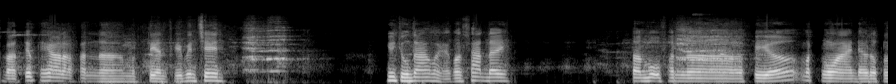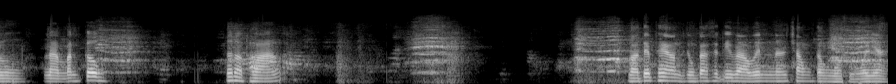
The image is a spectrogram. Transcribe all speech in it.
và tiếp theo là phần ờ, mặt tiền phía bên trên. Như chúng ta có thể quan sát đây, toàn bộ phần ờ, phía mặt ngoài đều được làm ban công. Rất là thoáng. Và tiếp theo thì chúng ta sẽ đi vào bên ờ, trong tầng một của ngôi nhà.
